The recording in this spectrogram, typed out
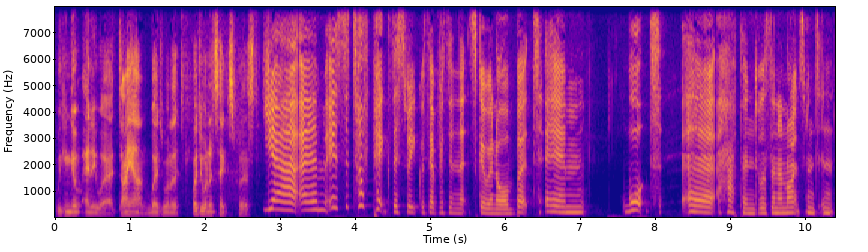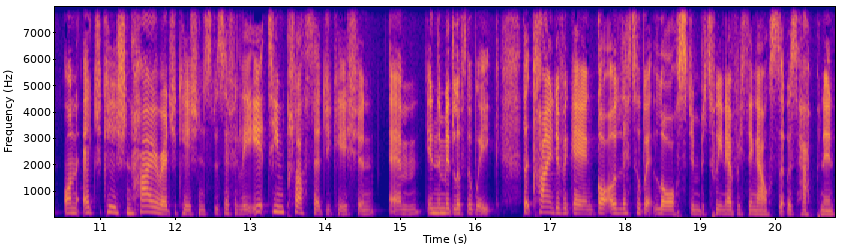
we can go anywhere. Diane, where do you want to where do you want to take us first? Yeah, um, it's a tough pick this week with everything that's going on. But um, what uh, happened was an announcement in on education, higher education specifically, 18 plus education um, in the middle of the week that kind of again got a little bit lost in between everything else that was happening.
